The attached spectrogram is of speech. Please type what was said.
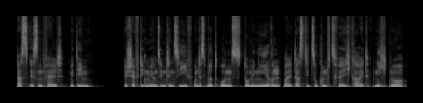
Das ist ein Feld, mit dem beschäftigen wir uns intensiv und es wird uns dominieren, weil das die Zukunftsfähigkeit nicht nur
